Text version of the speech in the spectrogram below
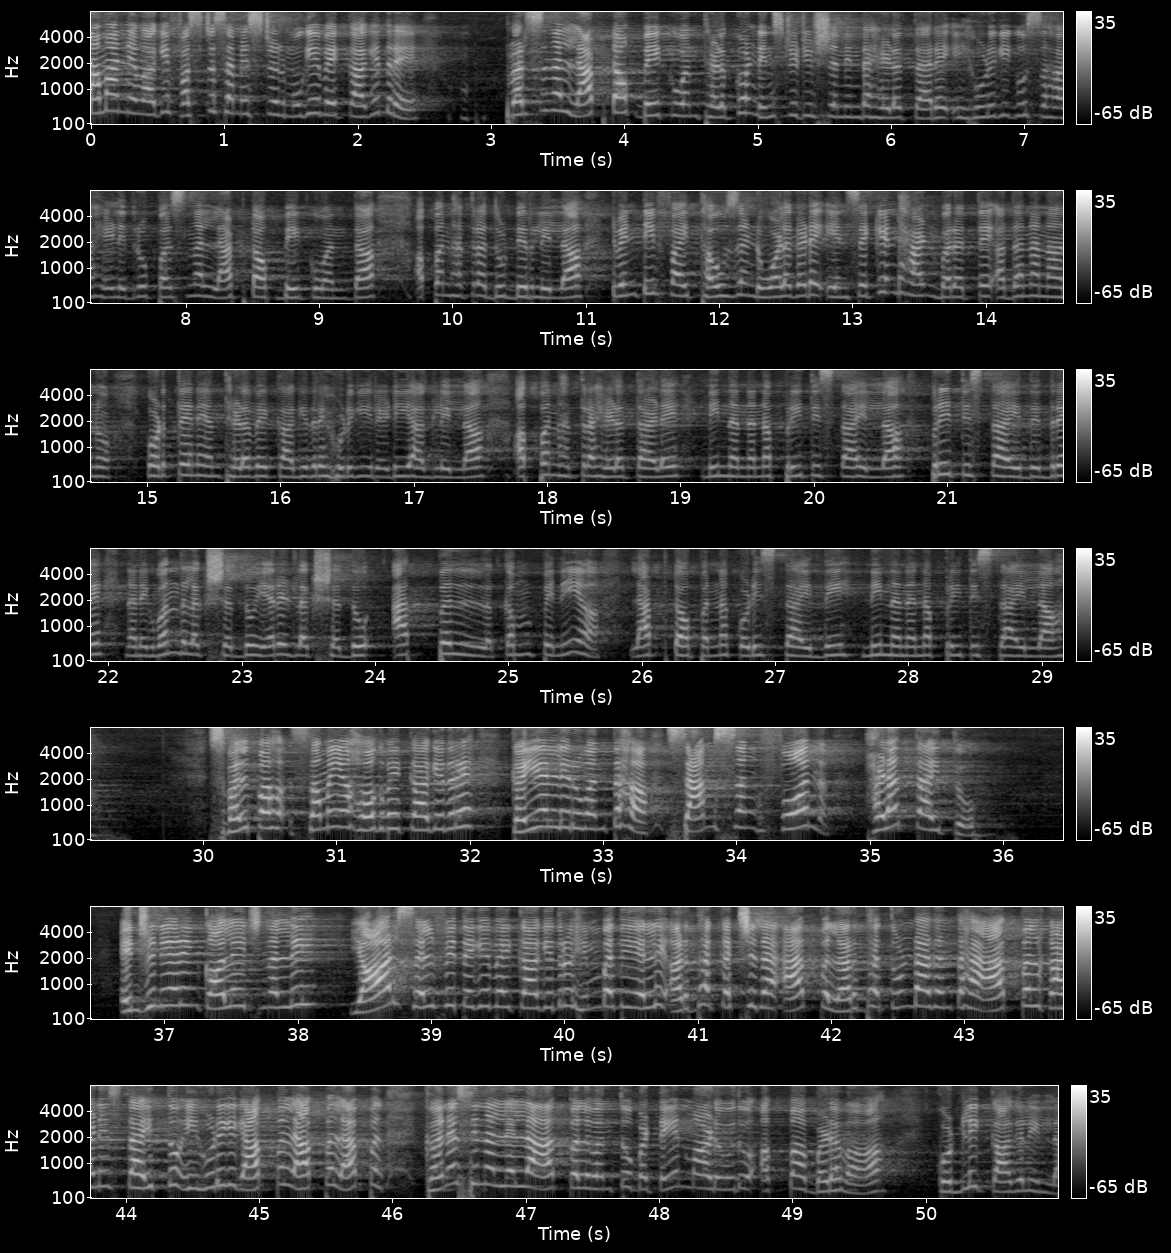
ಸಾಮಾನ್ಯವಾಗಿ ಫಸ್ಟ್ ಸೆಮಿಸ್ಟರ್ ಮುಗಿಬೇಕಾಗಿದ್ರೆ ಪರ್ಸನಲ್ ಲ್ಯಾಪ್ಟಾಪ್ ಬೇಕು ಅಂತ ಹೇಳ್ಕೊಂಡು ಇನ್ಸ್ಟಿಟ್ಯೂಷನ್ ಇಂದ ಹೇಳುತ್ತಾರೆ. ಈ ಹುಡುಗಿಗೂ ಸಹ ಹೇಳಿದ್ರು ಪರ್ಸನಲ್ ಲ್ಯಾಪ್ಟಾಪ್ ಬೇಕು ಅಂತ. ಅಪ್ಪನ ಹತ್ರ ದುಡ್ಡಿರಲಿಲ್ಲ. ಟ್ವೆಂಟಿ ಫೈವ್ ಥೌಸಂಡ್ ಒಳಗಡೆ ಏನು ಸೆಕೆಂಡ್ ಹ್ಯಾಂಡ್ ಬರುತ್ತೆ, ಅದನ್ನು ನಾನು ಕೊಡ್ತೇನೆ ಅಂತ ಹೇಳಬೇಕಾಗಿದ್ರೆ ಹುಡುಗಿ ರೆಡಿ ಆಗಲಿಲ್ಲ. ಅಪ್ಪನ ಹತ್ರ ಹೇಳುತ್ತಾಳೆ ನೀನು ನನ್ನನ್ನು ಪ್ರೀತಿಸ್ತಾ ಇಲ್ಲ. ಪ್ರೀತಿಸ್ತಾ ಇದ್ದಿದ್ರೆ ನನಗೆ ಒಂದು ಲಕ್ಷದ್ದು, ಎರಡು ಲಕ್ಷದ್ದು ಆ್ಯಪಲ್ ಕಂಪನಿಯ ಲ್ಯಾಪ್ಟಾಪನ್ನು ಕೊಡಿಸ್ತಾ ಇದ್ದಿ. ನೀನು ನನ್ನನ್ನು ಪ್ರೀತಿಸ್ತಾ ಇಲ್ಲ. ಸ್ವಲ್ಪ ಸಮಯ ಹೋಗಬೇಕಾಗಿದ್ರೆ ಕೈಯಲ್ಲಿರುವಂತಹ ಸ್ಯಾಮ್ಸಂಗ್ ಫೋನ್ ಹಳತ್ತಾಯ್ತು. ಎಂಜಿನಿಯರಿಂಗ್ ಕಾಲೇಜ್ನಲ್ಲಿ ಯಾರು ಸೆಲ್ಫಿ ತೆಗಿಬೇಕಾಗಿದ್ರು ಹಿಂಬದಿಯಲ್ಲಿ ಅರ್ಧ ಕಚ್ಚಿದ ಆಪಲ್ ಅರ್ಧ ತುಂಡಾದಂತಹ ಆಪಲ್ ಕಾಣಿಸ್ತಾ ಇತ್ತು. ಈ ಹುಡುಗಿಗೆ ಆಪಲ್ ಆಪಲ್ ಆಪಲ್ ಕನಸಿನಲ್ಲೆಲ್ಲ ಆಪಲ್ ಬಂತು. ಬಟ್ ಏನು ಮಾಡುವುದು? ಅಪ್ಪ, ಬಡವ, ಕೊಡ್ಲಿಕ್ಕಾಗಲಿಲ್ಲ.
